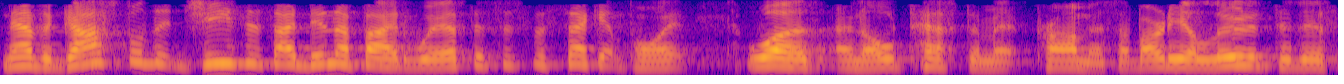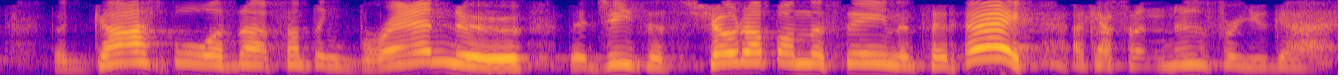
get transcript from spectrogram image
Now, the gospel that Jesus identified with, this is the second point, was an Old Testament promise. I've already alluded to this. The gospel was not something brand new that Jesus showed up on the scene and said, hey, I got something new for you guys.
